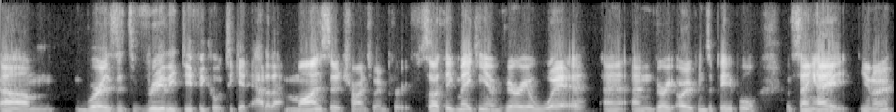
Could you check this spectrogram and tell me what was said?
Um, whereas it's really difficult to get out of that mindset of trying to improve. So I think making it very aware and, and very open to people of saying, hey, you know,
